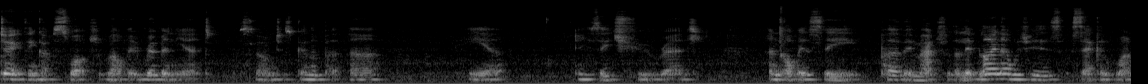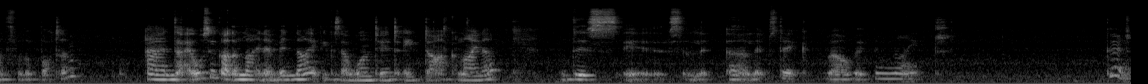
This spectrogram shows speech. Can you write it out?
don't think I've swatched Velvet Ribbon yet, so I'm just going to put that here is a true red. And obviously perfect match for the lip liner which is second one from the bottom. And I also got the liner Midnight because I wanted a dark liner. This is lip, uh, lipstick Velvet Midnight. Good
